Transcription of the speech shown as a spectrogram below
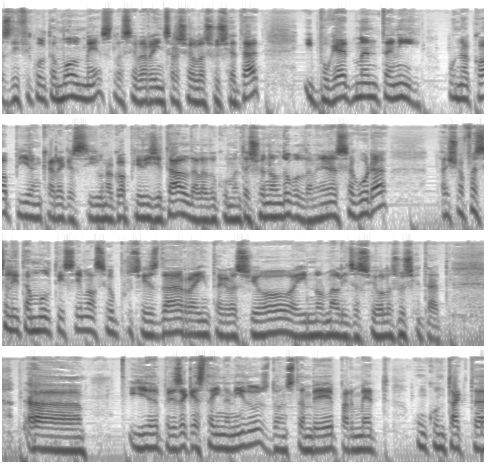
es dificulta molt més la seva reinserció a la societat i poder mantenir una còpia, encara que sigui una còpia digital de la documentació en el núvol de manera segura, això facilita moltíssim el seu procés de reintegració i normalització a la societat. Uh, i després aquesta eina Nidus doncs, també permet un contacte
